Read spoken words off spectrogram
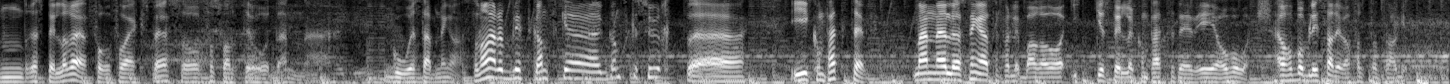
andre spillere for å få XP, så forsvant jo den gode stemninga. Så nå er det blitt ganske, ganske surt uh, i competitive. Men løsninga er selvfølgelig bare å ikke spille competitive i Overwatch. Jeg håper Blizzard i hvert fall tar tak i det.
